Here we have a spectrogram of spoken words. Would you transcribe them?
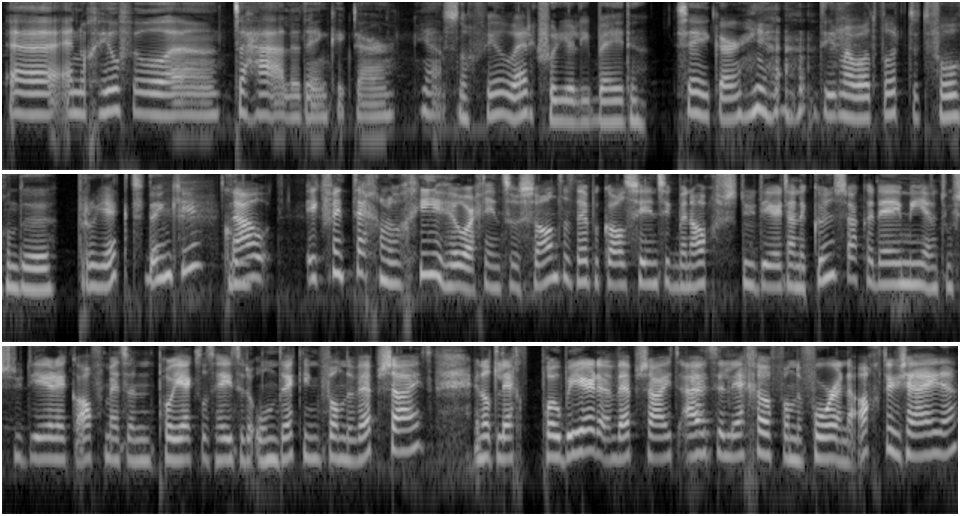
eh, en nog heel veel te halen, denk ik daar. Ja, Er is nog veel werk voor jullie beiden. Zeker. Ja. Dir, maar wat wordt het volgende project, denk je? Kom- Nou, ik vind technologie heel erg interessant. Dat heb ik al sinds ik ben afgestudeerd aan de kunstacademie. En toen studeerde ik af met een project dat heette de ontdekking van de website. En dat legt, probeerde een website uit te leggen van de voor- en de achterzijde.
